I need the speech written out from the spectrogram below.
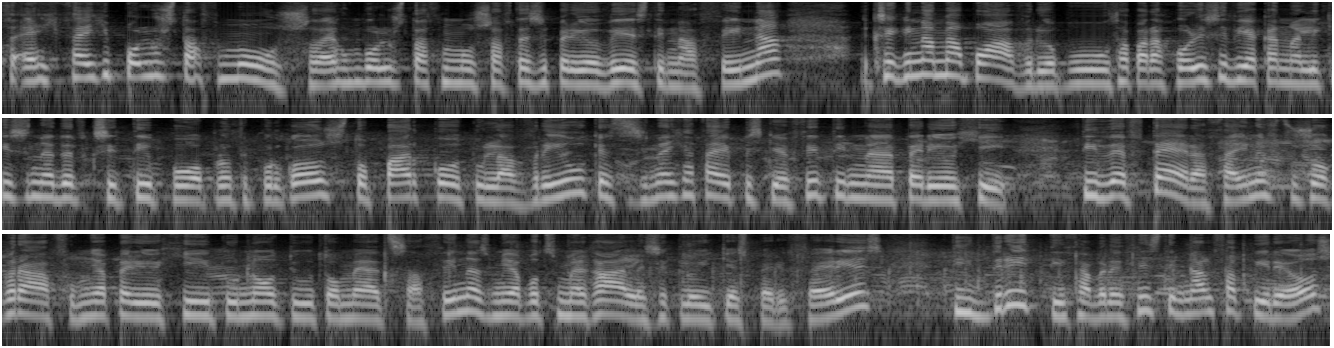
θα έχει, θα έχει πολλούς σταθμούς. Θα έχουν πολλούς σταθμούς αυτές οι περιοδίες στην Αθήνα. Ξεκινάμε από αύριο, που θα παραχωρήσει διακαναλική συνέντευξη τύπου ο Πρωθυπουργός στο πάρκο του Λαβρίου και στη συνέχεια θα επισκεφθεί την ε, περιοχή. Τη Δευτέρα θα είναι στους Ζωγράφου, μια περιοχή του νότιου τομέα της Αθήνας, μια από τις μεγάλες εκλογικές περιφέρειες. Την Τρίτη θα βρεθεί στην Αλφα Πυραιός,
